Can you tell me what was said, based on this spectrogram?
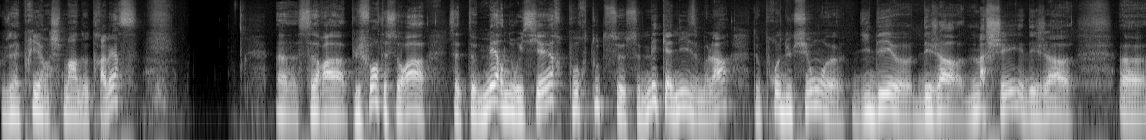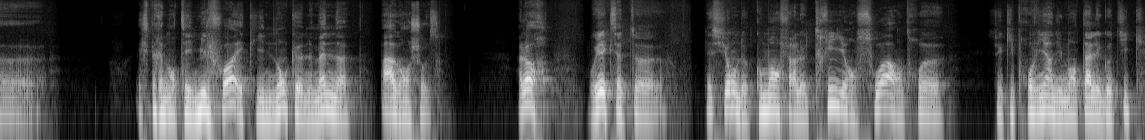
que vous avez pris un chemin de traverse, euh, sera plus forte et sera cette mère nourricière pour tout ce, mécanisme-là de production euh, d'idées euh, déjà mâchées, déjà expérimentées mille fois et qui donc ne mènent pas à grand-chose. Alors, vous voyez que cette question de comment faire le tri en soi entre ce qui provient du mental égotique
